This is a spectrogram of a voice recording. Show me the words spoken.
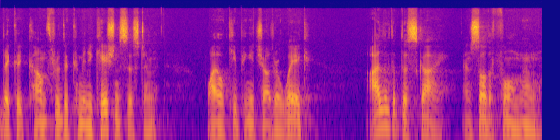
that could come through the communication system while keeping each other awake, I looked at the sky and saw the full moon.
